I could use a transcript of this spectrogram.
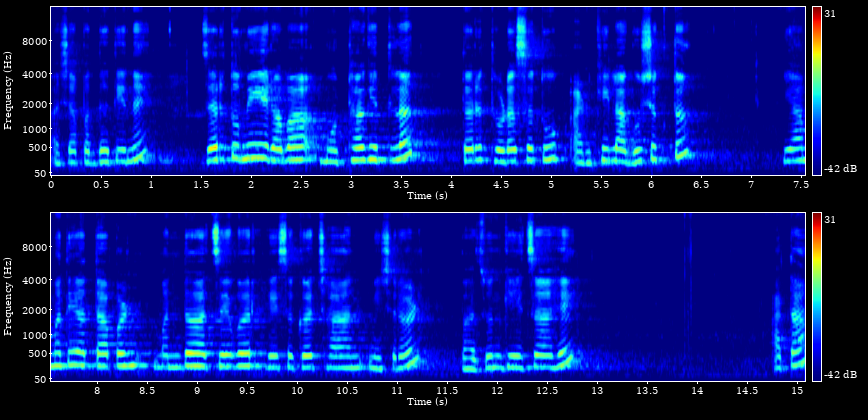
अशा पद्धतीने. जर तुम्ही रवा मोठा घेतलात तर थोडंसं तूप आणखी लागू शकतं. यामध्ये आता आपण मंद आचेवर हे सगळं छान मिश्रण भाजून घ्यायचं आहे. आता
